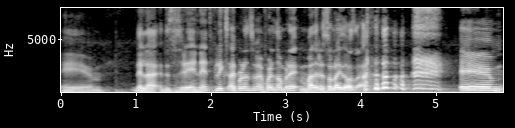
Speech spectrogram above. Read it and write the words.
eh, de, esta serie de Netflix. Ay, perdón, se me fue el nombre. Madre solo hay dos. eh,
